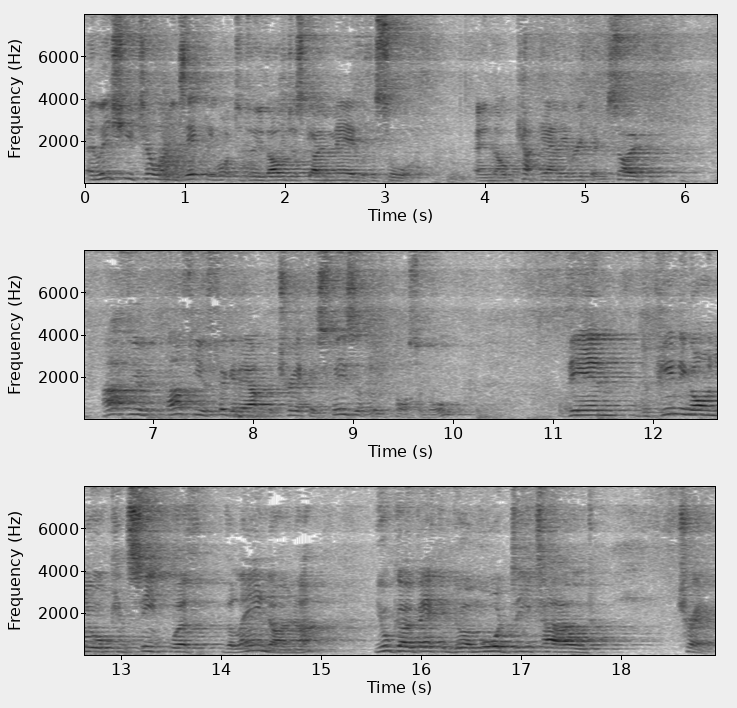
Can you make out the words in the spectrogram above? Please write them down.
unless you tell them exactly what to do, they'll just go mad with a saw and they'll cut down everything. So after you've, after you've figured out the track is feasibly possible, then depending on your consent with the landowner, you'll go back and do a more detailed track.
